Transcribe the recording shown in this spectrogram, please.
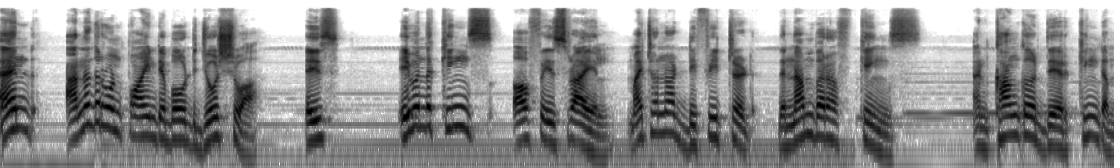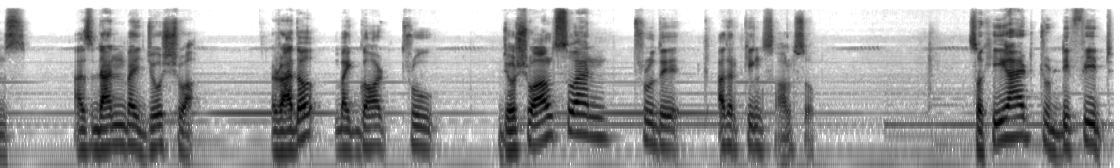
And another one point about Joshua is even the kings of Israel might have not defeated the number of kings and conquered their kingdoms as done by Joshua, rather by God through Joshua also and through the other kings also. So he had to defeat,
